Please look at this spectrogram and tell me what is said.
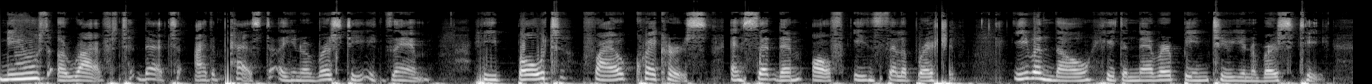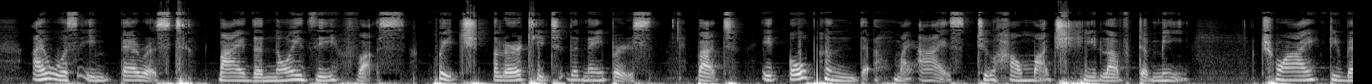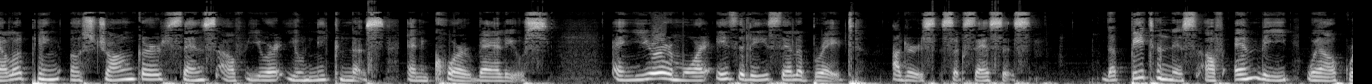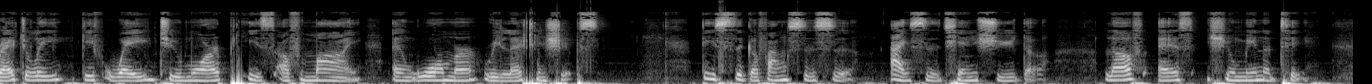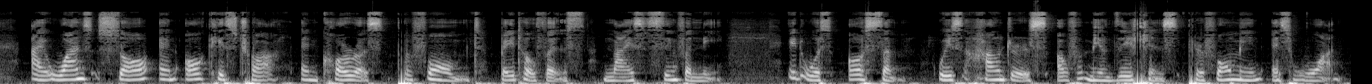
News arrived that I'd passed a university exam. He bought firecrackers and set them off in celebration, even though he'd never been to university. I was embarrassed by the noisy fuss, which alerted the neighbors but it opened my eyes to how much he loved me. Try developing a stronger sense of your uniqueness and core values, and you'll more easily celebrate others' successes. The bitterness of envy will gradually give way to more peace of mind and warmer relationships. 第四个方式是 爱是谦虚的，Love is humility. I once saw an orchestra and chorus performed Beethoven's Ninth Symphony. It was awesome, with hundreds of musicians performing as one.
